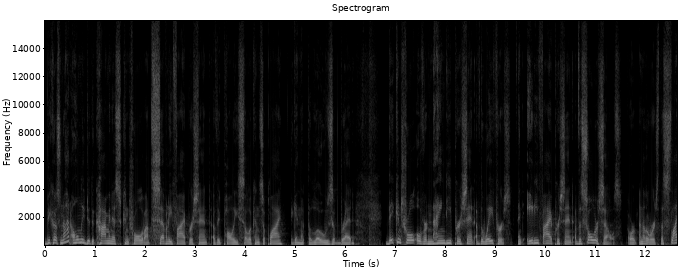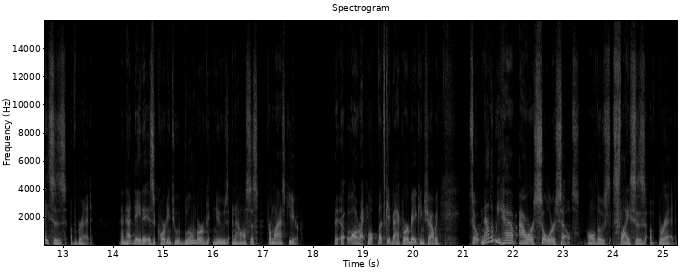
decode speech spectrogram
Because not only do the communists control about 75% of the polysilicon supply, again, the, the loaves of bread, they control over 90% of the wafers and 85% of the solar cells, or in other words, the slices of bread. And that data is according to a Bloomberg News analysis from last year. Uh, all right, well, let's get back to our baking, shall we? So now that we have our solar cells, all those slices of bread,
